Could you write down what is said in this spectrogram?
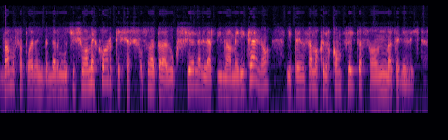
vamos a poder entender muchísimo mejor que si hacemos una traducción al latinoamericano y pensamos que los conflictos son materialistas.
